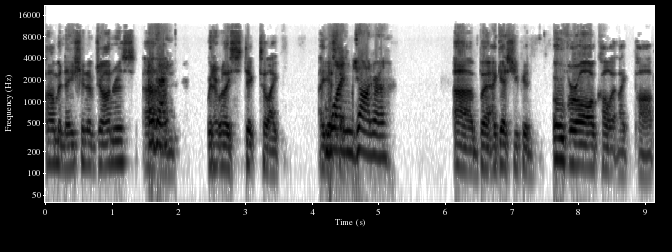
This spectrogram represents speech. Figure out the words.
combination of genres. Okay. Um, we don't really stick to like I guess like One genre. uh, but I guess you could overall call it like pop.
